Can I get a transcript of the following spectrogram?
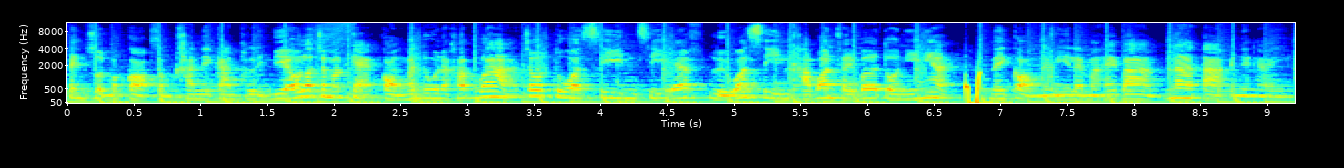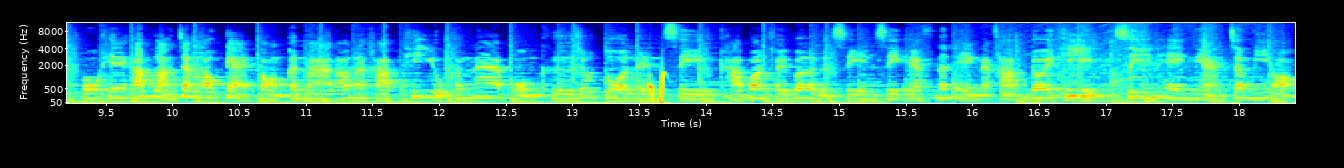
เป็นส่วนประกอบสำคัญในการผลิตเดี๋ยวเราจะมาแกะกล่องกันดูนะครับว่าเจ้าตัว Scene CF หรือว่า Scene Carbon Fiber ตัวนี้เนี่ย ในกล่องมีอะไรมาให้บ้าง หน้าตาเป็นยังไง โอเคครับ หลังจากเราแกะกล่องกันมาแล้วนะครับ ที่อยู่ข้างหน้าผมคือเจ้าตัวเลนส์ Scene Carbon Fiber หรือ Scene CF นั่นเองนะครับ โดยที่ Scene เองเนี่ยจะมีออก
